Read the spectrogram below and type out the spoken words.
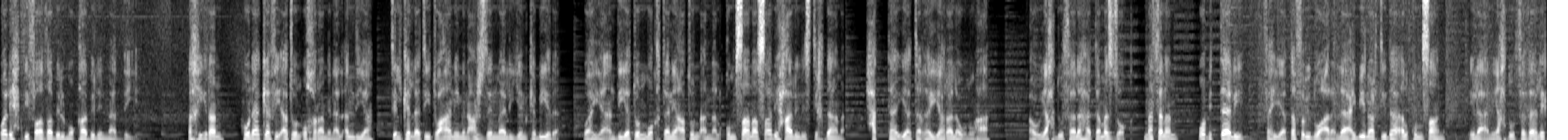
والاحتفاظ بالمقابل المادي. أخيرا هناك فئة أخرى من الأندية تلك التي تعاني من عجز مالي كبير وهي أندية مقتنعة أن القمصان صالحة للاستخدام حتى يتغير لونها أو يحدث لها تمزق مثلا وبالتالي فهي تفرض على اللاعبين ارتداء القمصان إلى أن يحدث ذلك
